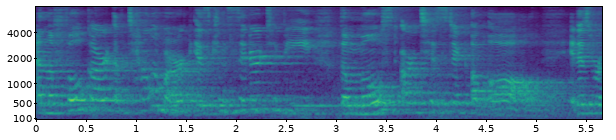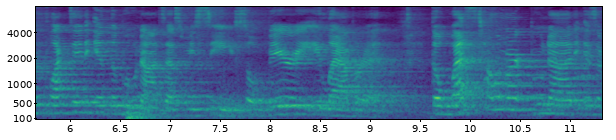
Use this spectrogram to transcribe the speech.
and the folk art of Telemark is considered to be the most artistic of all. It is reflected in the bunads as we see, so very elaborate. The West Telemark Bunad is a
